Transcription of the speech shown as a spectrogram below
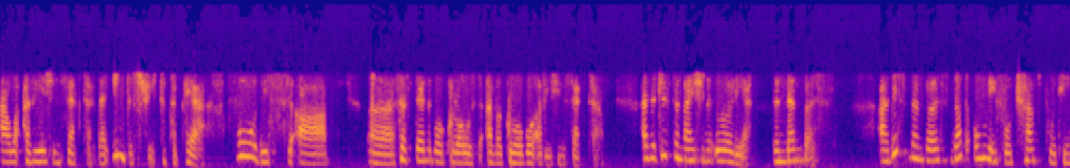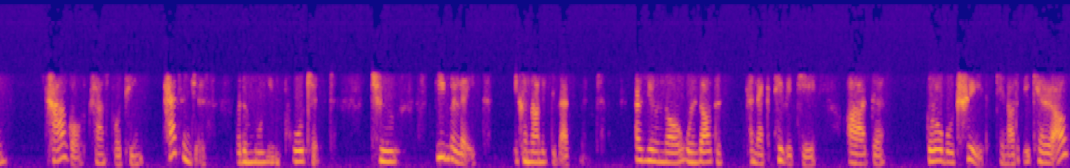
our aviation sector, the industry, to prepare for this uh, uh, sustainable growth of a global aviation sector. As I just mentioned earlier, the numbers. Uh, these numbers not only for transporting cargo, transporting passengers, but more important to stimulate economic development. As you know, without the connectivity, uh, the global trade cannot be carried out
